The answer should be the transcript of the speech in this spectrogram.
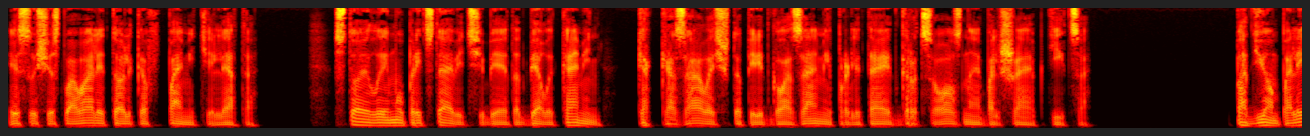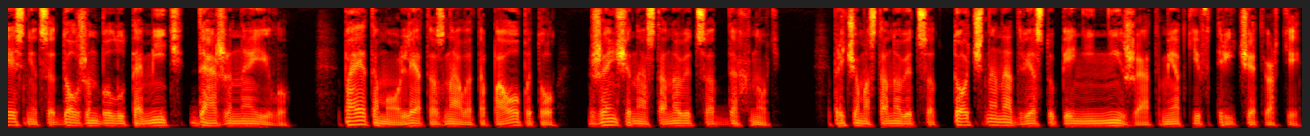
и существовали только в памяти лета. Стоило ему представить себе этот белый камень, как казалось, что перед глазами пролетает грациозная большая птица. Подъем по лестнице должен был утомить даже Наилу. Поэтому, Лето знал это по опыту, женщина остановится отдохнуть. Причем остановится точно на две ступени ниже отметки в три четверти.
